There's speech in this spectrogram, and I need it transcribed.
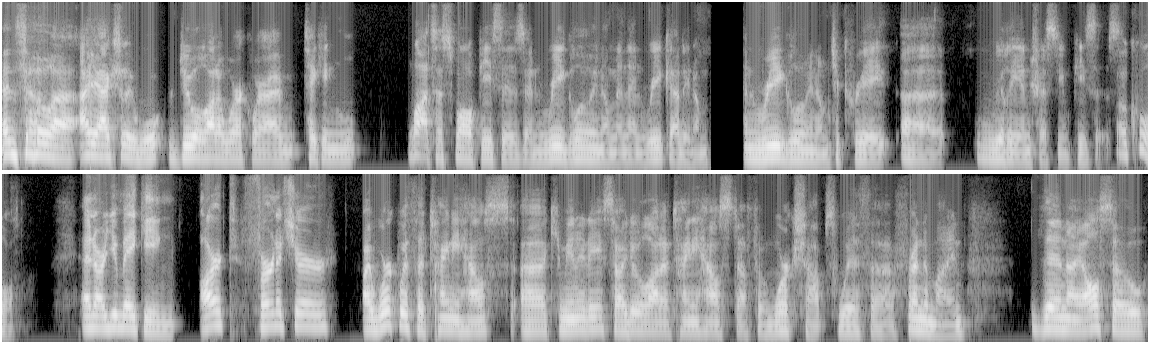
And so uh, i actually w- do a lot of work where i'm taking lots of small pieces and re-gluing them and then recutting them and re-gluing them to create uh, really interesting pieces. Oh cool. And are you making art furniture? I work with a tiny house uh, community, so I do a lot of tiny house stuff and workshops with a friend of mine then I also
